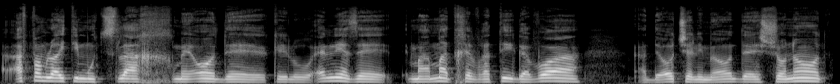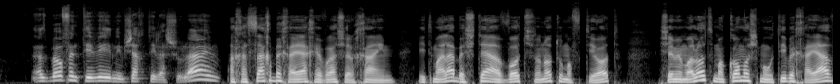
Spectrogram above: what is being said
אף פעם לא הייתי מוצלח מאוד, אה, כאילו, אין לי איזה מעמד חברתי גבוה, הדעות שלי מאוד אה, שונות, אז באופן טבעי נמשכתי לשוליים. החסך בחיי החברה של חיים התמלא בשתי אהבות שונות ומפתיעות, שממלאות מקום משמעותי בחייו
